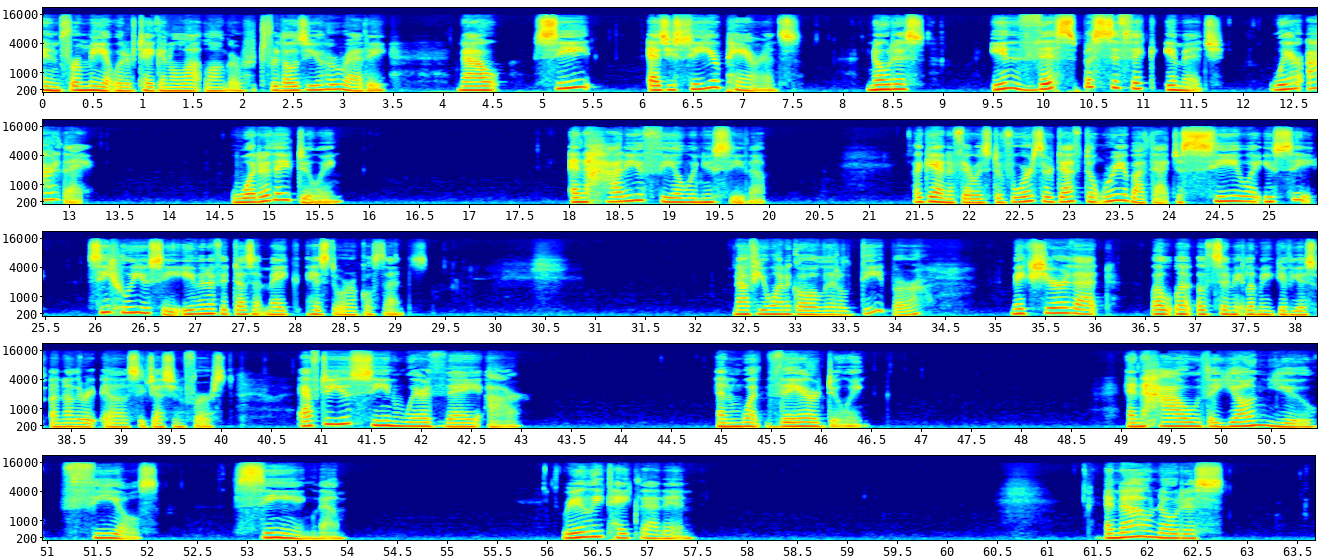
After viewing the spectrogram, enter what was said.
And for me, it would have taken a lot longer. For those of you who are ready, now see as you see your parents, notice in this specific image, where are they? What are they doing? And how do you feel when you see them? Again, if there was divorce or death, don't worry about that. Just see what you see. See who you see, even if it doesn't make historical sense. Now, if you want to go a little deeper, make sure that, well, let, us say, let me give you another uh, suggestion first. After you've seen where they are and what they're doing, and how the young you feels seeing them. Really take that in. And now notice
